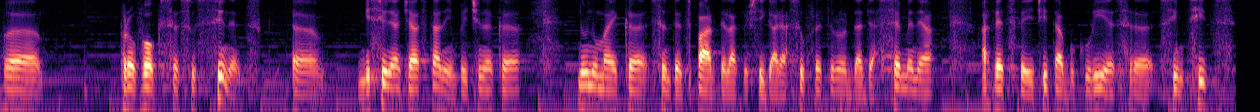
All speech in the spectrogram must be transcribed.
vă provoc să susțineți uh, misiunea aceasta din pricină că nu numai că sunteți parte la câștigarea sufletelor, dar de asemenea aveți fericita bucurie să simțiți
